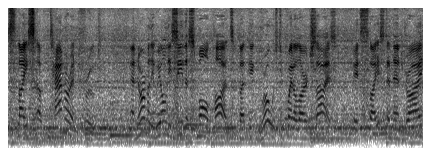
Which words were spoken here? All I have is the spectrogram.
slice of tamarind fruit. And normally we only see the small pods, but it grows to quite a large size. It's sliced and then dried.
